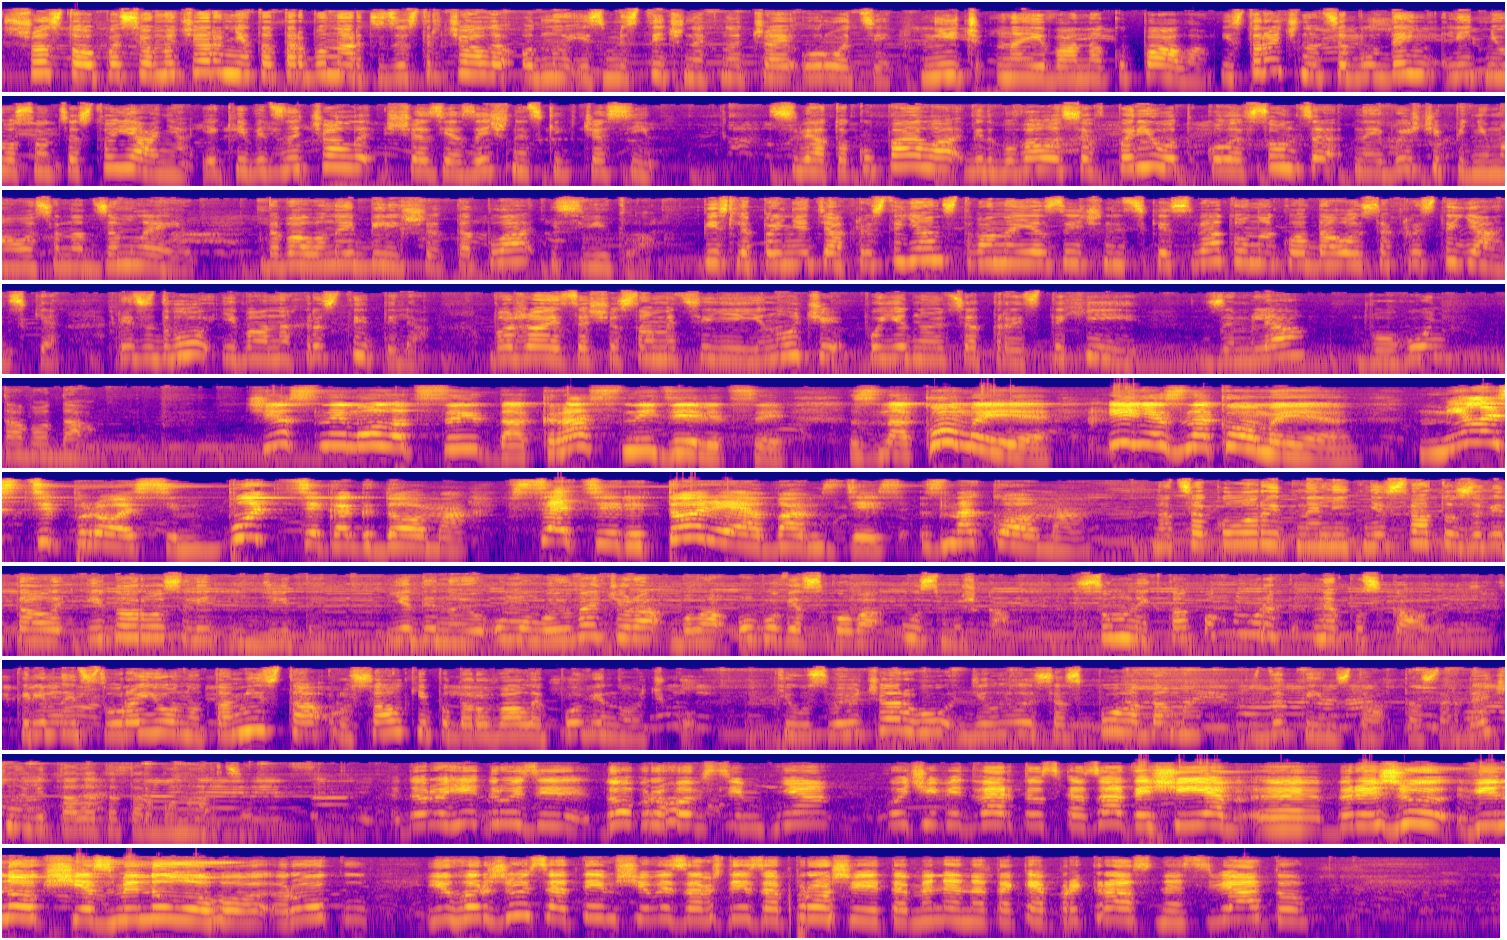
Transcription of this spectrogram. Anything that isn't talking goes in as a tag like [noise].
З 6 по 7 червня татарбонарці зустрічали одну із містичних ночей у році ніч на Івана Купала. Історично це був день літнього сонцестояння, який відзначали ще з язичницьких часів. Свято Купайла відбувалося в період, коли сонце найвище піднімалося над землею, давало найбільше тепла і світла. Після прийняття християнства на язичницьке свято накладалося християнське різдво Івана Хрестителя. Вважається, що саме цієї ночі поєднуються три стихії: земля, вогонь та вода. Честные молодцы да красные девицы, знакомые и незнакомые. Милости просим, будьте как дома, вся территория вам здесь знакома. На це колоритне літнє свято завітали і дорослі, і діти. Єдиною умовою вечора була обов'язкова усмішка. Сумних та похмурих не пускали. Керівництву району та міста русалки подарували по віночку. Ті, у свою чергу, ділилися спогадами з дитинства та сердечно вітали татарбунарців. Дорогі друзі, доброго всім дня. Хочу відверто сказати, що я е, бережу вінок ще з минулого року і горжуся тим, що ви завжди запрошуєте мене на таке прекрасне свято.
